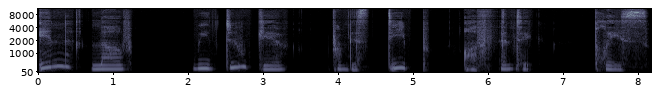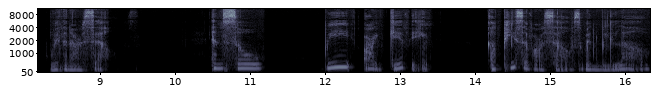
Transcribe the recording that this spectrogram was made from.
In love, we do give from this deep, authentic place within ourselves. And so we are giving a piece of ourselves when we love.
